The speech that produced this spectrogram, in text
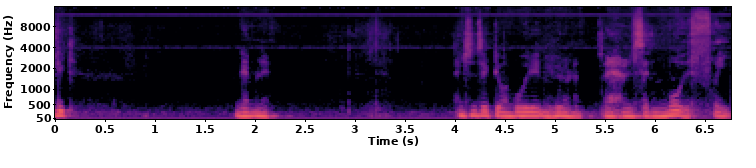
Klik. Nemlig. Han synes ikke, det var en god idé med hylderne, men han ville sætte modet fri.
